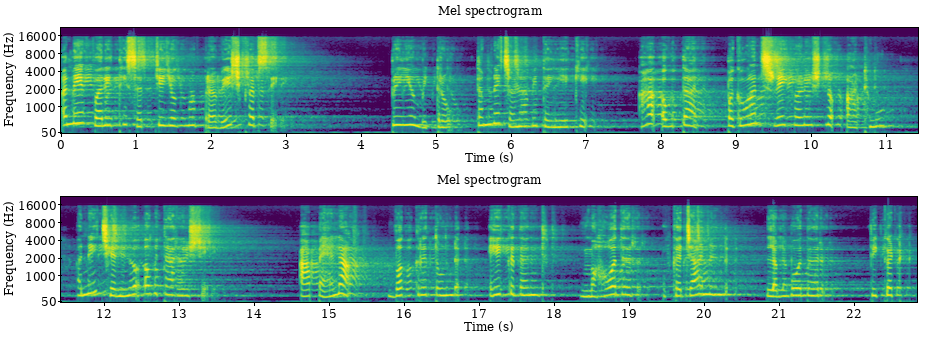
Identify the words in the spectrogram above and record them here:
અને ફરીથી સત્ય યુગમાં પ્રવેશ કરશે. પ્રિય મિત્રો તમને જણાવી દઈએ કે આ અવતાર ભગવાન શ્રી ગણેશનો આઠમો અને છેલ્લો અવતાર હશે. આ પહેલા વક્રતુંડ એકદંત મહોદર ગજાનંદ લંબોદર વિકટ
